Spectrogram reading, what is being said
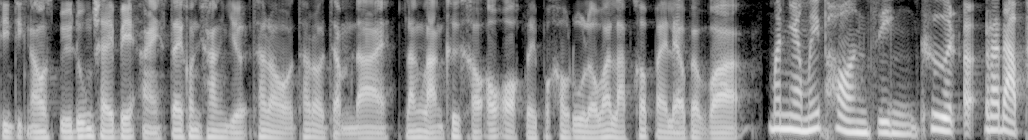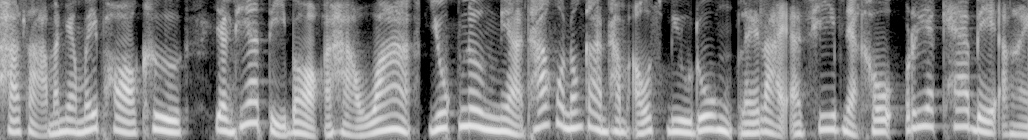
จริงๆ Ausbildung ใช้ b i ได้ค่อนข้างเยอะถ้าเราถ้าเราจำได้หลังๆ คือเขาเอาออกเลยเพราะเขารู้แล้วว่ารับเข้าไปแล้วแบบว่า มันยังไม่พอจริง คือระดับภาษามันยังไม่พอ คือ อย่างที่อาติบอกอะค่ะว่ายุคหนึ่งเนี่ย ถ้าคุณต้องการทำ Ausbildung หลาย ๆ อาชีพเนี่ยเขาเรียกแค่ b i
